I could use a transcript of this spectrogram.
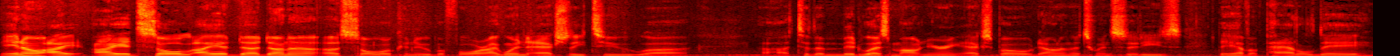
you know, I I had sold I had uh, done a, a solo canoe before. I went actually to uh, uh, to the Midwest Mountaineering Expo down in the Twin Cities. They have a paddle day,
